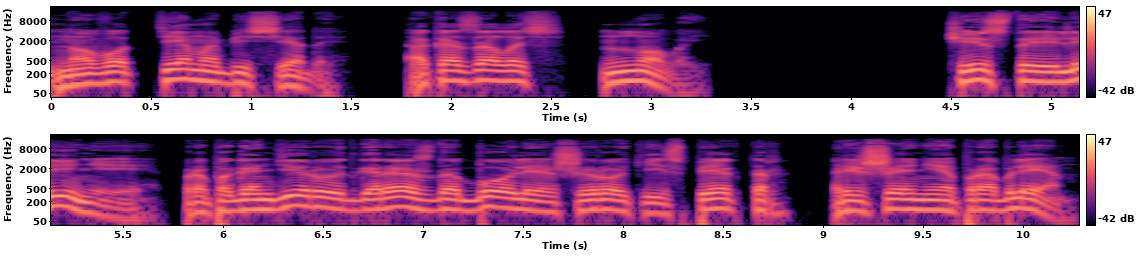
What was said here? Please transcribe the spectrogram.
Но вот тема беседы оказалась новой. Чистые линии пропагандируют гораздо более широкий спектр решения проблем,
